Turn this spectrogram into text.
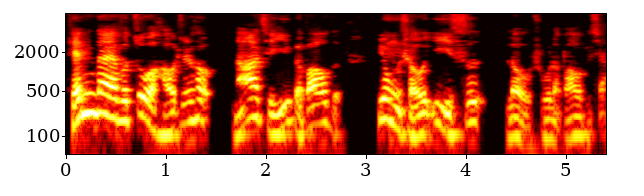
田大夫做好之后，拿起一个包子，用手一撕，露出了包子馅。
